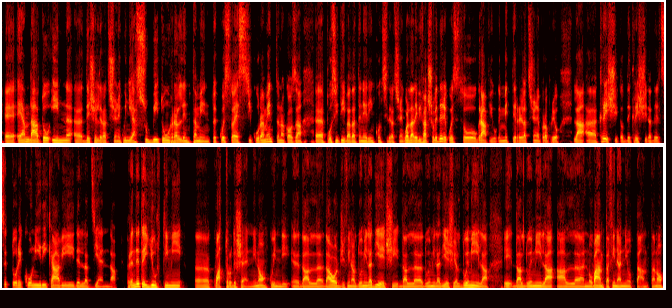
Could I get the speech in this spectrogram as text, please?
eh, è andato in eh, decelerazione, quindi ha subito un rallentamento e questo è sicuramente una cosa eh, positiva da tenere in considerazione. Guardate, vi faccio vedere questo grafico che mette in relazione proprio la uh, crescita o decrescita del settore con i ricavi dell'azienda. Prendete gli ultimi eh, quattro decenni, no? quindi eh, dal, da oggi fino al 2010, dal 2010 al 2000 e dal 2000 al 90, fine anni 80. No?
